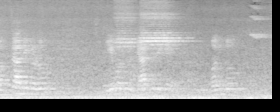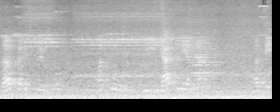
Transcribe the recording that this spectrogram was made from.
ಭಕ್ತಾದಿಗಳು ಈ ಒಂದು ಜಾತ್ರೆಗೆ ಬಂದು ಸಹಕರಿಸಬೇಕು ಮತ್ತು ಈ ಜಾತ್ರೆಯನ್ನು ಅತಿ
